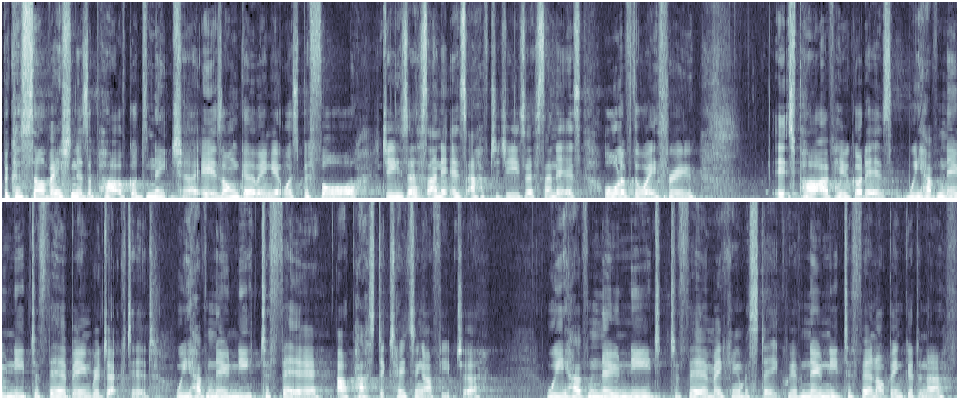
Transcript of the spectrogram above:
Because salvation is a part of God's nature. It is ongoing. It was before Jesus and it is after Jesus and it is all of the way through. It's part of who God is. We have no need to fear being rejected. We have no need to fear our past dictating our future. We have no need to fear making a mistake. We have no need to fear not being good enough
